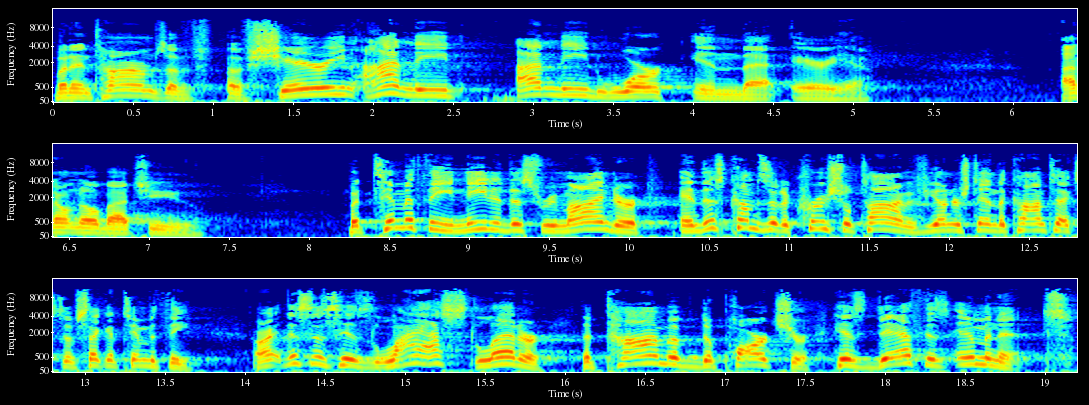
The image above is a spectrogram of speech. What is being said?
But in terms of, of sharing, I need, I need work in that area. I don't know about you. But Timothy needed this reminder, and this comes at a crucial time if you understand the context of 2 Timothy. Alright, this is his last letter, the time of departure. His death is imminent.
